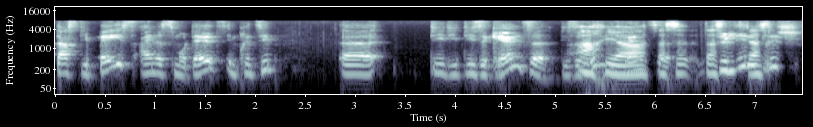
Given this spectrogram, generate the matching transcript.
dass die Base eines Modells im Prinzip äh, die, die, diese Grenze, diese Ach ja, das, das, zylindrisch,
